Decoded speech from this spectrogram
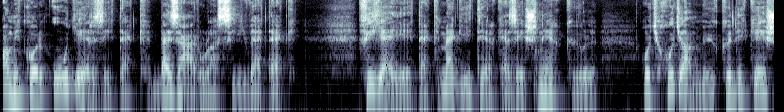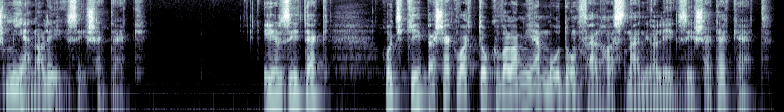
Amikor úgy érzitek, bezárul a szívetek, figyeljétek meg ítélkezés nélkül, hogy hogyan működik és milyen a légzésetek. Érzitek, hogy képesek vagytok valamilyen módon felhasználni a légzéseteket?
